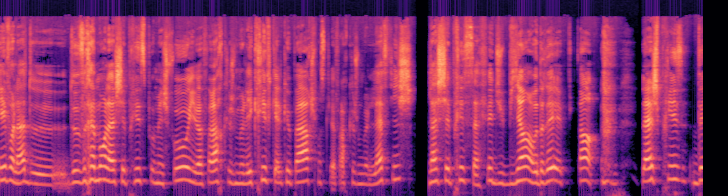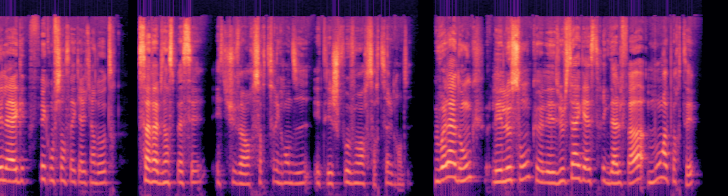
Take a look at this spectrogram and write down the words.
Et voilà, de, de vraiment lâcher prise pour mes chevaux, il va falloir que je me l'écrive quelque part, je pense qu'il va falloir que je me l'affiche. Lâcher prise, ça fait du bien, Audrey, putain. Lâche prise, délègue, fais confiance à quelqu'un d'autre. Ça va bien se passer et tu vas en ressortir grandi et tes chevaux vont en ressortir grandi. Voilà donc les leçons que les ulcères gastriques d'alpha m'ont apportées.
